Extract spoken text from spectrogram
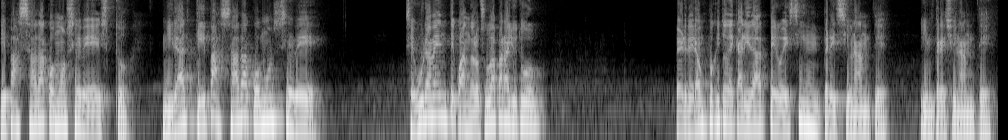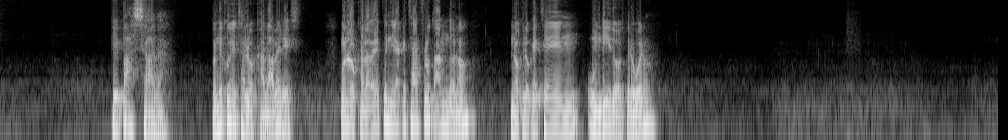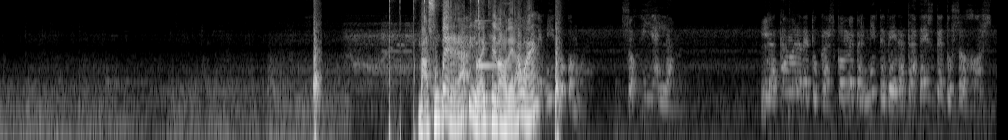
Qué pasada cómo se ve esto. Mirad qué pasada cómo se ve. Seguramente cuando lo suba para YouTube perderá un poquito de calidad, pero es impresionante. Impresionante. Qué pasada. ¿Dónde coño están los cadáveres? Bueno, los cadáveres tendrían que estar flotando, ¿no? No creo que estén hundidos, pero bueno. Va súper rápido este debajo del agua, ¿eh? Enemigo común. Sofía Lam. La cámara de tu casco me permite ver a través de tus ojos.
